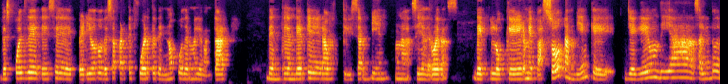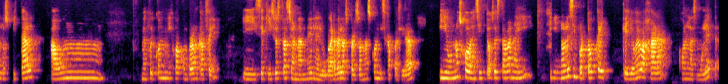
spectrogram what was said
después de, ese periodo, de esa parte fuerte de no poderme levantar, de entender que era utilizar bien una silla de ruedas, de lo que. Me pasó también que llegué un día saliendo del hospital a un... Me fui con mi hijo a comprar un café y se quiso estacionar en el lugar de las personas con discapacidad y unos jovencitos estaban ahí y no les importó que, que yo me bajara con las muletas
